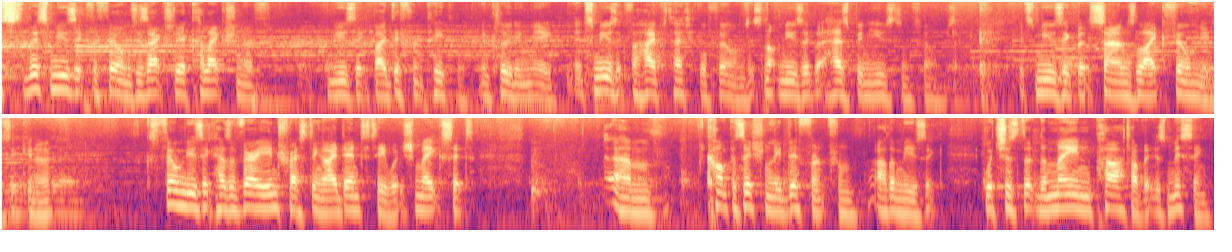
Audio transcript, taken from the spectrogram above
This, this music for films is actually a collection of music by different people, including me. It's music for hypothetical films. It's not music that has been used in films. It's music that sounds like film music, you know. film music has a very interesting identity which makes it um, compositionally different from other music, which is that the main part of it is missing.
